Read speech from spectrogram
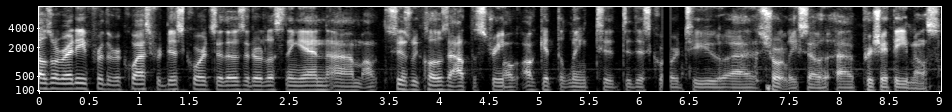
already for the request for Discord. So those that are listening in, um, as soon as we close out the stream, I'll, I'll get the link to, to Discord to you uh, shortly. So uh, appreciate the emails.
